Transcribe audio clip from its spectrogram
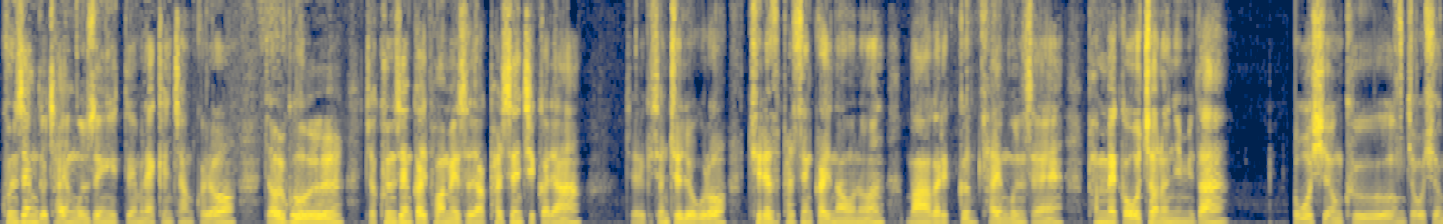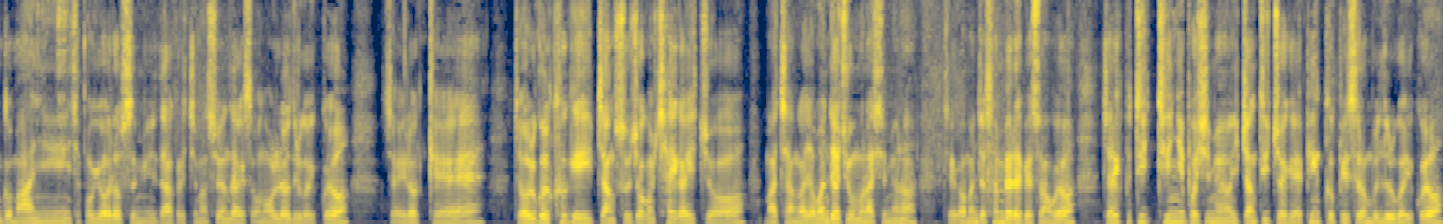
군생도 자연군생이기 때문에 괜찮고요. 자, 얼굴 자, 군생까지 포함해서 약 8cm 가량. 자, 이렇게 전체적으로 7에서 8cm까지 나오는 마가렛금 자연군생 판매가 5,000원입니다. 오시연금, 자, 오시연금 많이 자, 보기 어렵습니다. 그렇지만 수연닭에서 오늘 올려드리고 있고요. 자, 이렇게 자, 얼굴 크기 입장수 조금 차이가 있죠. 마찬가지로 먼저 주문하시면은 제가 먼저 선별해 배송하고요. 자, 이렇게 뒤, 뒷니 보시면 입장 뒤쪽에 핑크빛으로 물들고 있고요.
